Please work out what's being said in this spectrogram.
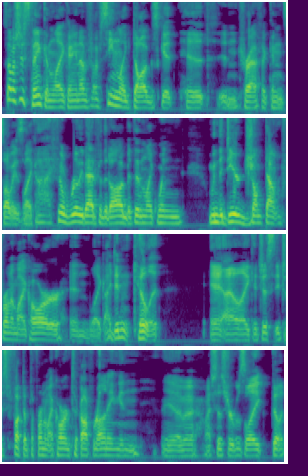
So I was just thinking, like, I mean, I've I've seen like dogs get hit in traffic, and it's always like, ah, I feel really bad for the dog, but then like when when the deer jumped out in front of my car and like I didn't kill it, and I like it just it just fucked up the front of my car and took off running, and yeah, my- sister was like, "Oh,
